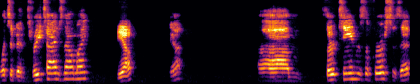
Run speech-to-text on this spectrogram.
What's it been, three times now, Mike? Yep. Yeah. Um, 13 was the first. Is that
